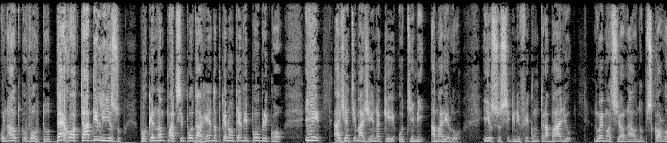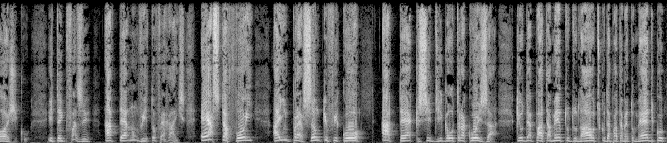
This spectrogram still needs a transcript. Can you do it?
O Náutico voltou derrotado e liso porque não participou da renda, porque não teve público. E a gente imagina que o time amarelou. Isso significa um trabalho no emocional, no psicológico. E tem que fazer, até no Vitor Ferraz. Esta foi a impressão que ficou até que se diga outra coisa. Que o departamento do Náutico, o departamento médico,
